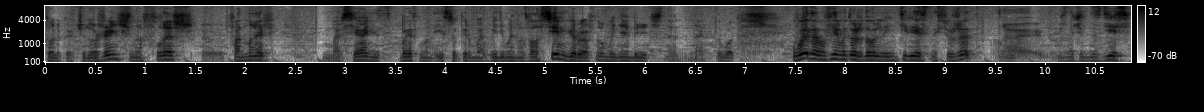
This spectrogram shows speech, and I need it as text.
Только Чудо-женщина, Флэш, э, Фонарь, Марсианец, Бэтмен и Супермен. Видимо, я назвал 7 героев, но вы не обидитесь, наверное, на это. Вот. В этом фильме тоже довольно интересный сюжет. Э, значит, здесь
